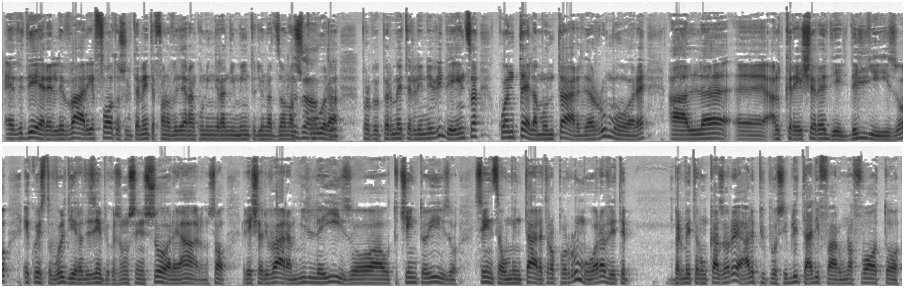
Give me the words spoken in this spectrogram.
è vedere le varie foto, solitamente fanno vedere anche un ingrandimento di una zona Esatto. scura proprio per metterle in evidenza, quant'è l'ammontare del rumore al, eh, al crescere di- degli ISO e questo vuol dire ad esempio che se un sensore ha, non so, riesce ad arrivare a 1000 ISO o a 800 ISO senza aumentare troppo il rumore, avete per mettere un caso reale, più possibilità di fare una foto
